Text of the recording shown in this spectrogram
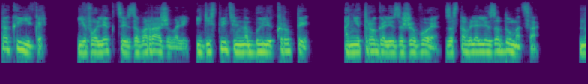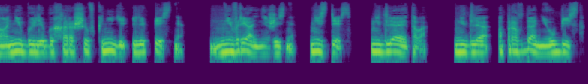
Так и Игорь. Его лекции завораживали и действительно были круты. Они трогали за живое, заставляли задуматься. Но они были бы хороши в книге или песне. Не в реальной жизни, не здесь, не для этого, не для оправдания убийств.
